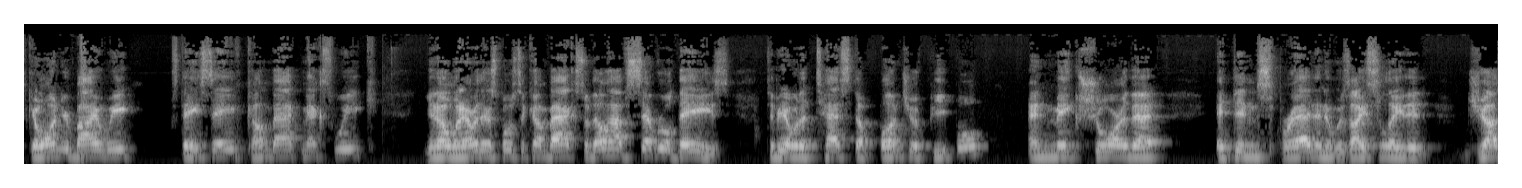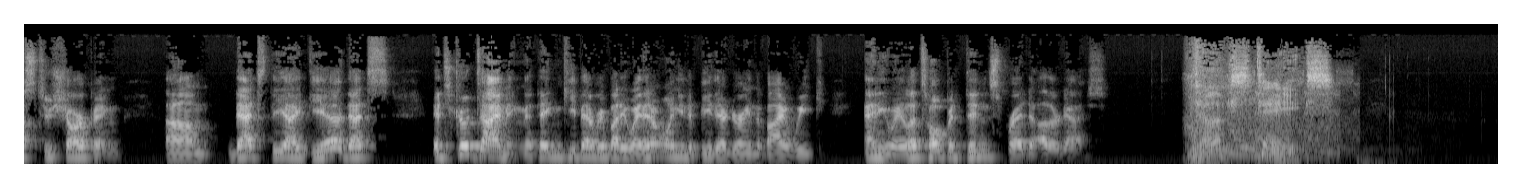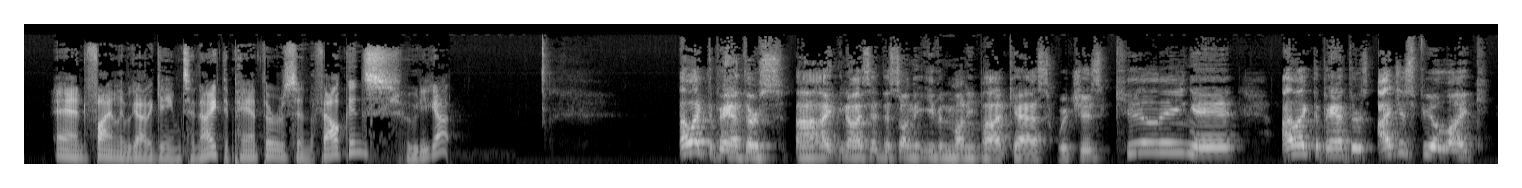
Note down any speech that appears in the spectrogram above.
Go on your bye week, stay safe, come back next week you know, whenever they're supposed to come back. So they'll have several days to be able to test a bunch of people and make sure that it didn't spread and it was isolated just to Scharping. Um, that's the idea. That's it's good timing that they can keep everybody away. They don't really need to be there during the bye week anyway. Let's hope it didn't spread to other guys. Tux takes. And finally, we got a game tonight: the Panthers and the Falcons. Who do you got? I like the Panthers. Uh, I, you know, I said this on the Even Money podcast, which is killing it. I like the Panthers. I just feel like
